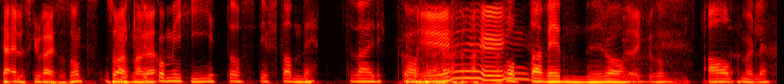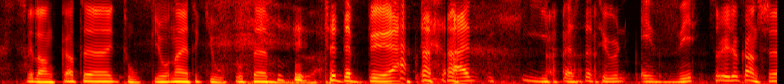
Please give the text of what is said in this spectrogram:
Jeg elsker jo reise og sånt. Så var jeg Fikk sånn du komme hit og stifta nettverk og Hey. fått deg venner og Det er ikke sånn alt mulig. Sri Lanka til Tokyo Nei, til Kyoto til Bø. Til det bø! Det er den kjipeste turen ever. Så vil du kanskje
